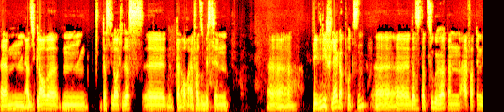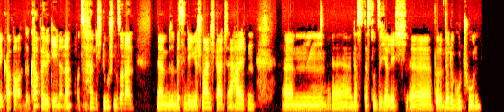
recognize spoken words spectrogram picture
Ähm, also ich glaube, mh, dass die Leute das äh, dann auch einfach so ein bisschen äh, wie, wie die Schläger putzen, äh, äh dass es dazu gehört, dann einfach den, den Körper, Körperhygiene, ne? Und zwar nicht duschen, sondern ähm, so ein bisschen die Geschmeidigkeit erhalten. Ähm, äh, das, das tut sicherlich, äh, würde, würde gut tun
